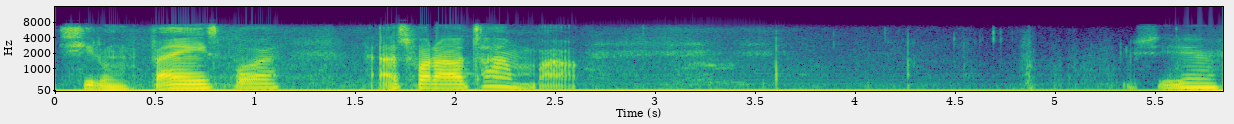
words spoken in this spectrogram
See them fangs, boy? That's what I was talking about. You see them?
